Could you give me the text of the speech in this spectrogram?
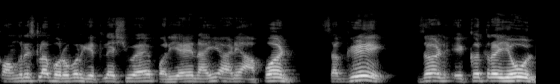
काँग्रेसला बरोबर घेतल्याशिवाय पर्याय नाही आणि आपण सगळे जण एकत्र येऊन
